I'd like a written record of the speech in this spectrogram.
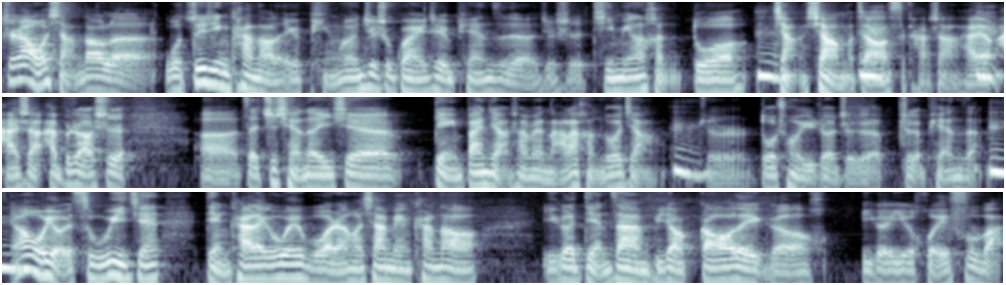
这让我想到了我最近看到的一个评论，就是关于这个片子，就是提名了很多奖项嘛，在奥斯卡上，还有还是还不知道是，呃，在之前的一些电影颁奖上面拿了很多奖，嗯，就是多重宇宙这个这个片子。然后我有一次无意间点开了一个微博，然后下面看到一个点赞比较高的一个。一个一个回复吧，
